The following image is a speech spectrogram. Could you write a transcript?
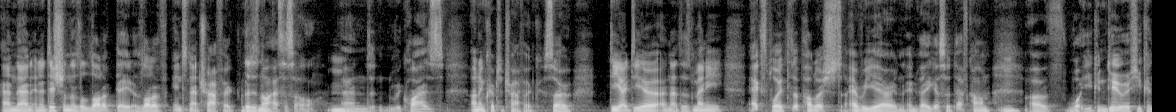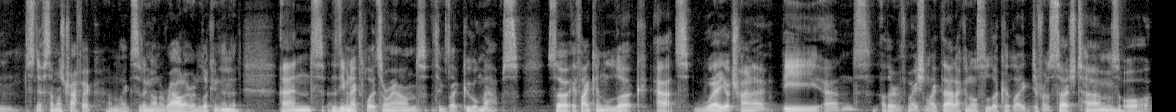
And then in addition, there's a lot of data, there's a lot of internet traffic that is not SSL and requires unencrypted traffic. So the idea, and that there's many exploits that are published every year in, in Vegas at DEF CON mm. of what you can do if you can sniff someone's traffic and like sitting on a router and looking at mm. it. And there's even exploits around things like Google Maps. So if I can look at where you're trying to be and other information like that, I can also look at like different search terms mm. or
